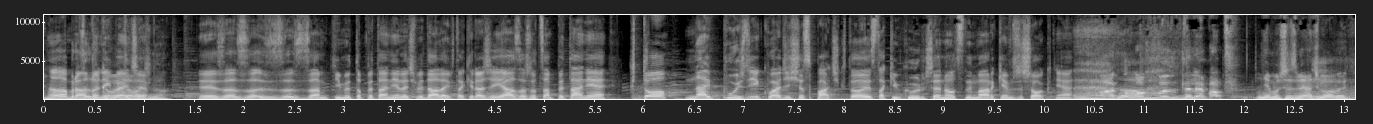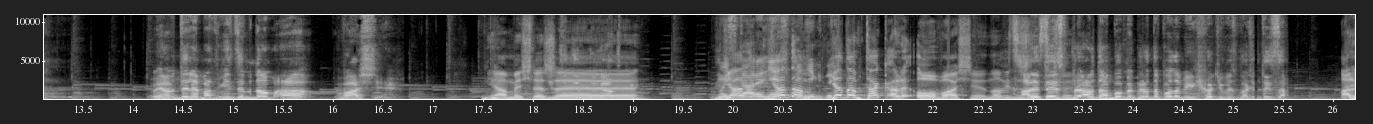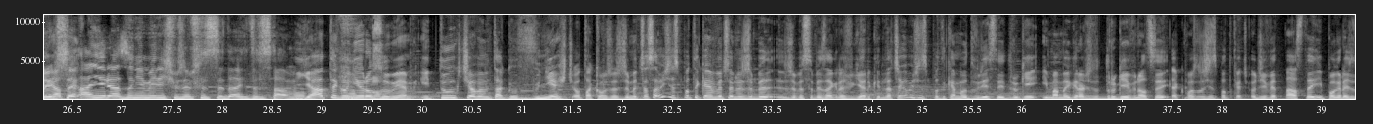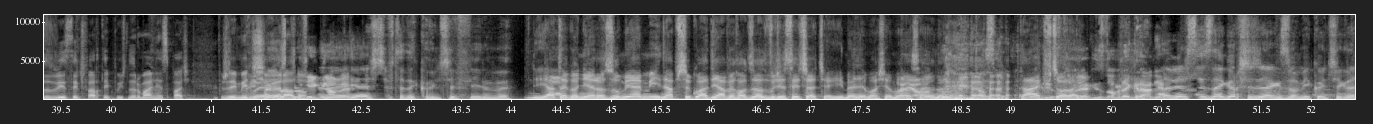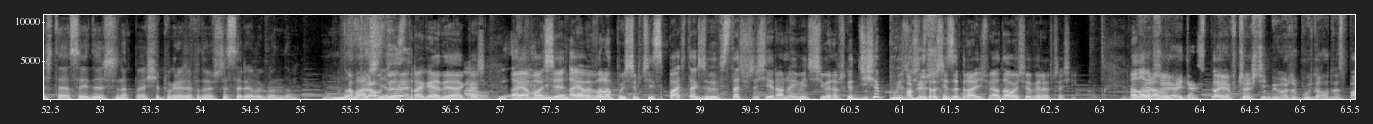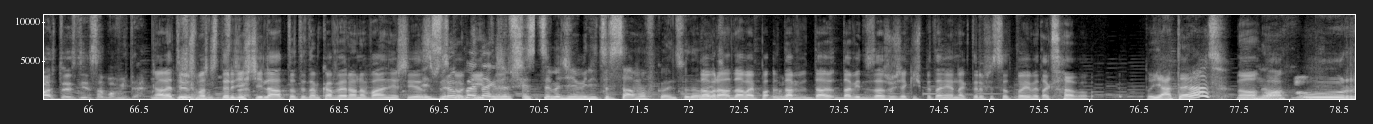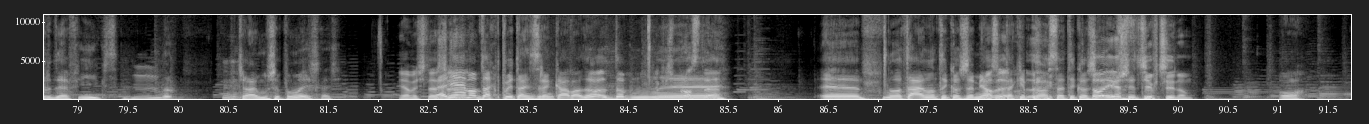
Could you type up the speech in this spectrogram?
no dobra, Co no niech będzie. no. Za, za, za, zamknijmy to pytanie, lećmy dalej. W takim razie ja zarzucam pytanie, kto najpóźniej kładzie się spać? Kto jest takim kurczę nocnym markiem, że szok, nie? A to No. mam dylemat. Nie muszę zmieniać głowy. Ja mam dylemat między mną, a... Właśnie. Ja myślę, że... Mój Ja, stary nie ja, śpi dam, nigdy. ja dam tak, ale... O, właśnie, no widzę, że Ale to jest jesteśmy- prawda, bo my prawdopodobnie chodzimy spać o tej samej... Ale ja, te, ani razu nie mieliśmy, że wszyscy dali to samo. ja tego nie rozumiem i tu chciałbym tak wnieść o taką rzecz, że my czasami się spotykamy wieczorem, żeby, żeby sobie zagrać w gierkę. Dlaczego my się spotykamy o 22 i mamy grać do drugiej w nocy, jak można się spotkać o 19 i pograć do 24 i pójść normalnie spać, żeby mieć dzisiaj ja, rano. gramy. ja jeszcze wtedy kończę filmy. Ja O. tego nie rozumiem i na przykład ja wychodzę o 23 i mnie nie ma się ma ja. Tak, wczoraj. Jak jest dobre granie. Ale wiesz co jest najgorsze, że jak z wami kończę grać, to ja sobie idę jeszcze na PS-ie pograć, a potem jeszcze serial oglądam. No Naprawdę? właśnie. To jest tragedia jakaś. A ja właśnie, a ja bym wolał pójść szybciej spać, tak żeby wstać wcześniej rano i mieć siłę. Na przykład dzisiaj późno A się wiesz- strasznie zebraliśmy, a dało się o wiele wcześniej. No Wiesz, dobra, że ja i tak wstaję wcześniej, mimo że późno chodzę spać, to jest niesamowite. no ale ty już masz późno 40 lat, to ty tam kawę rano walniesz i jest wszystko Zróbmy tak, nie? że wszyscy będziemy mieli to samo w końcu. Dawajcie. Dobra, dawaj, pa, da, da, Dawid, zarzuć jakieś pytanie, na które wszyscy odpowiemy tak samo. To ja teraz? No, No. O kurde, fix. Mhm. No, trzeba, muszę pomyśleć. Ja myślę, Ja że... nie mam tak pytań z rękawa. Do, do, Jakieś proste. E, no tak, no tylko, że miałbym Może- takie proste, tylko że To jest dziewczyną. O.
